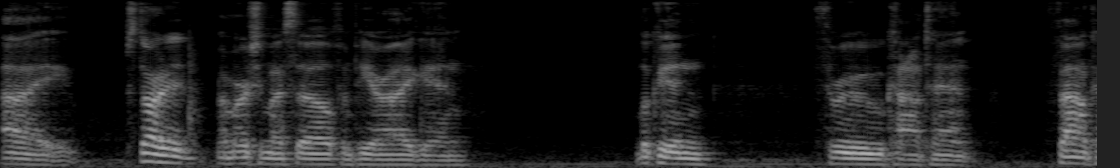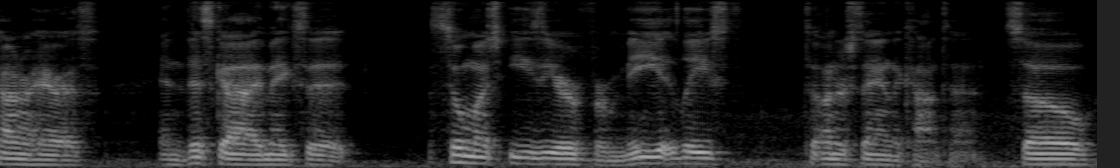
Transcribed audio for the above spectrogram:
I started immersing myself in PRI again, looking through content, found Connor Harris, and this guy makes it so much easier for me at least to understand the content. So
